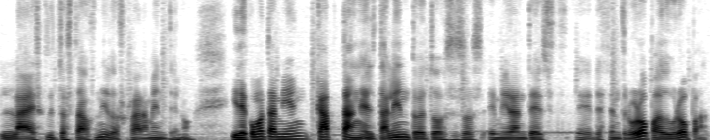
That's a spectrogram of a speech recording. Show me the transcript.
la ha escrito Estados Unidos, claramente. ¿no? Y de cómo también captan el talento de todos esos emigrantes de Centro Europa, de Europa,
